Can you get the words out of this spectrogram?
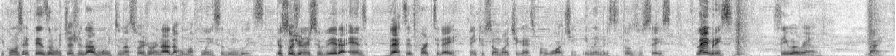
que com certeza vão te ajudar muito na sua jornada rumo à fluência do inglês. Eu sou Junior Silveira and that's it for today. Thank you so much guys for watching e lembrem-se todos vocês, lembrem-se, see you around. Bye.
